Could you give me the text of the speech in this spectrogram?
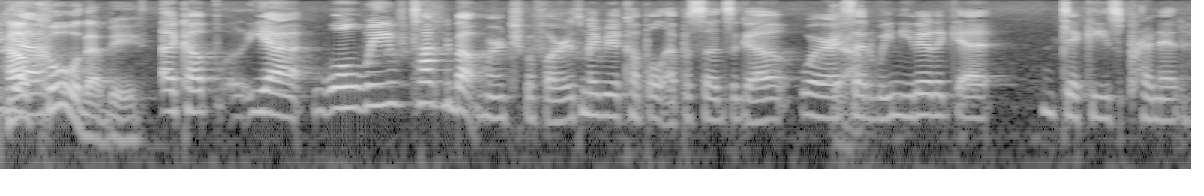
How Yeah. cool would that be? A couple, yeah. Well, we've talked about merch before. It was maybe a couple episodes ago where I said we needed to get Dickies printed.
